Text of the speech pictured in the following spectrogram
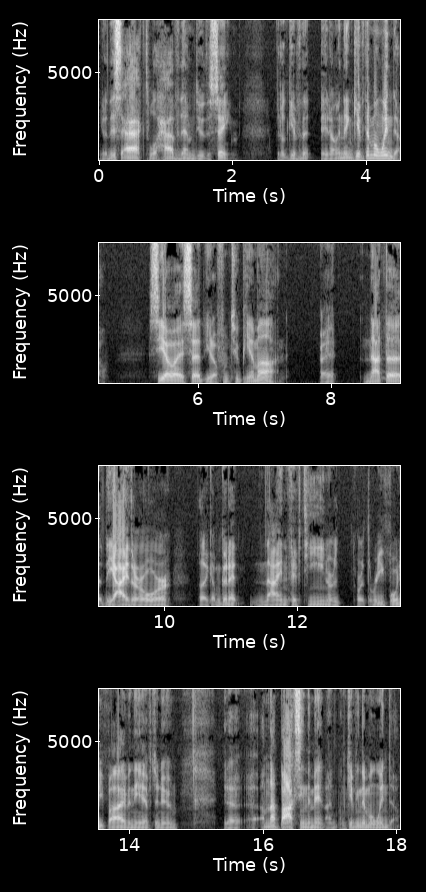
You know, this act will have them do the same. It'll give them, you know, and then give them a window. See how I said, you know, from 2 p.m. on, right? Not the the either or, like I'm good at 9:15 or or 3:45 in the afternoon. You know, I'm not boxing them in. I'm, I'm giving them a window.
